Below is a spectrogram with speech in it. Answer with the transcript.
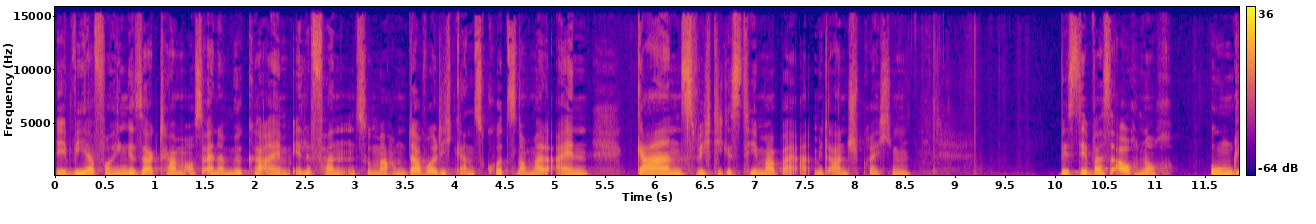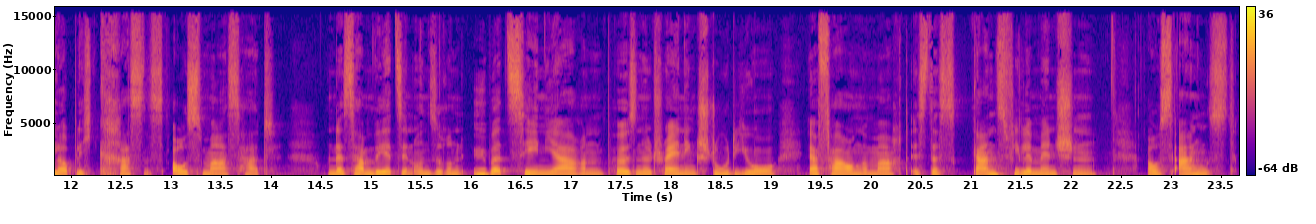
wir ja vorhin gesagt haben, aus einer Mücke einem Elefanten zu machen. Da wollte ich ganz kurz nochmal ein ganz wichtiges Thema bei, mit ansprechen. Wisst ihr, was auch noch unglaublich krasses Ausmaß hat? Und das haben wir jetzt in unseren über zehn Jahren Personal Training Studio Erfahrung gemacht, ist, dass ganz viele Menschen aus Angst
